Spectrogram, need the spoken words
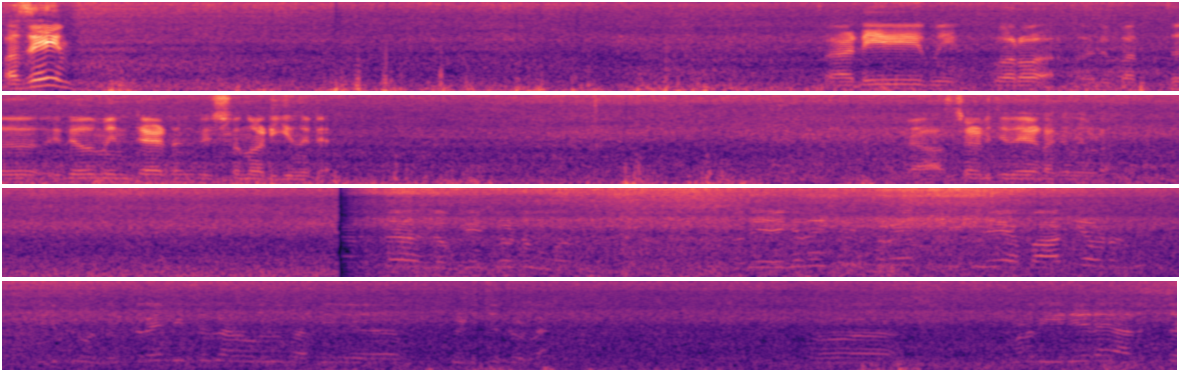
വസീം അടി കുറവാണ് കുറവാ ഒരു പത്ത് ഇരുപത് മിനിറ്റ് ആയിട്ട് ഫിഷ് ഒന്നും അടിക്കുന്നില്ല ലാസ്റ്റ് അടിച്ചത് കിടക്കുന്നു ഇവിടെ ബാക്കി അവിടെ ഇത്രയും നമ്മൾ പതി പിടിച്ചിട്ടുള്ളത് അപ്പോൾ നമ്മുടെ വീഡിയോയുടെ അടുത്ത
